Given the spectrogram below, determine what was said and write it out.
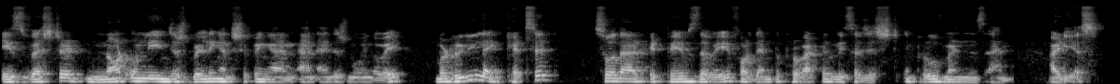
is vested not only in just building and shipping and, and, and just moving away but really like gets it so that it paves the way for them to proactively suggest improvements and ideas.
